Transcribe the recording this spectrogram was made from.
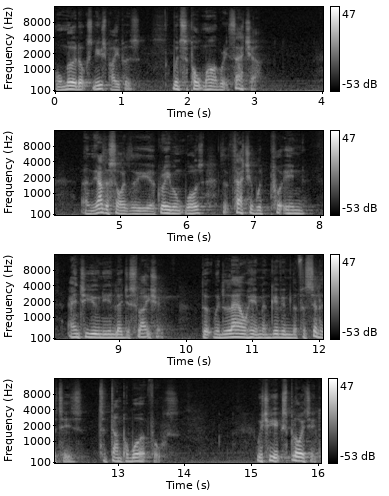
or Murdoch's newspapers, would support Margaret Thatcher. And the other side of the agreement was that Thatcher would put in anti union legislation that would allow him and give him the facilities to dump a workforce, which he exploited.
